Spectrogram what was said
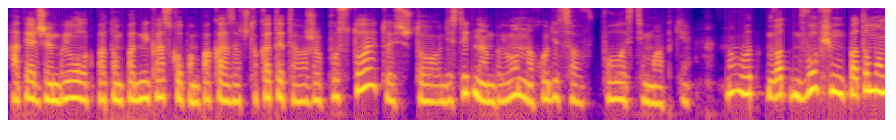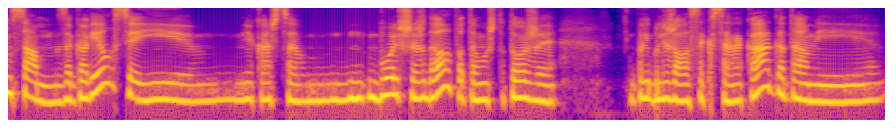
Опять же, эмбриолог потом под микроскопом показывает, что катетер уже пустой, то есть что действительно эмбрион находится в полости матки. Ну вот, вот, в общем, потом он сам загорелся и, мне кажется, больше ждал, потому что тоже приближался к 40 годам, и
